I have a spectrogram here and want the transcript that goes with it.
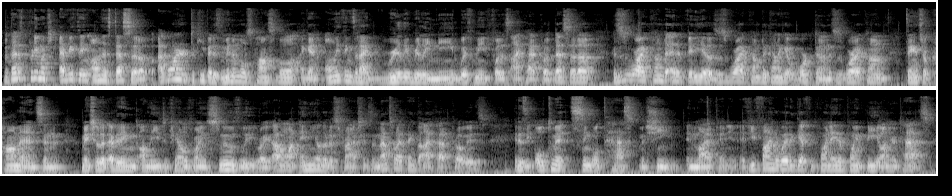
But that is pretty much everything on this desk setup. I wanted to keep it as minimal as possible. Again, only things that I really, really need with me for this iPad Pro desk setup, because this is where I come to edit videos. This is where I come to kind of get work done. This is where I come to answer comments and make sure that everything on the YouTube channel is running smoothly, right? I don't want any other distractions, and that's what I think the iPad Pro is. It is the ultimate single task machine, in my opinion. If you find a way to get from point A to point B on your task,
